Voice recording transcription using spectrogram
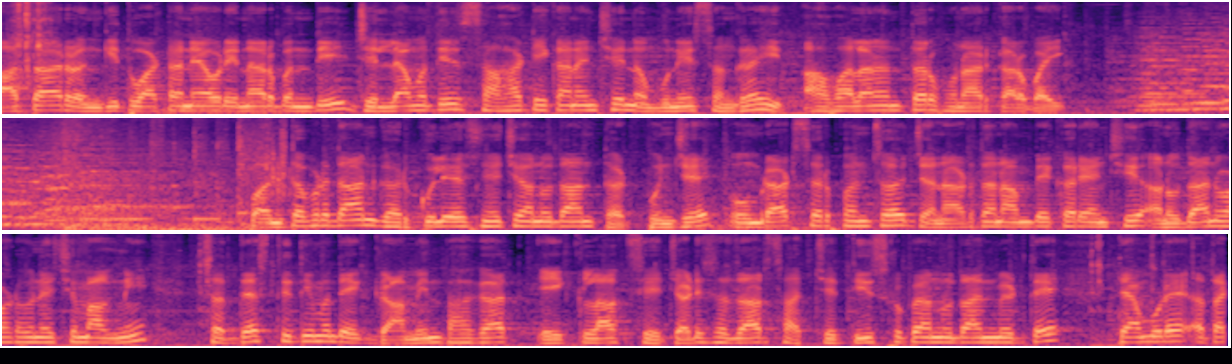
आता रंगीत वाटाण्यावर येणार बंदी जिल्ह्यामधील सहा ठिकाणांचे नमुने संग्रहित अहवालानंतर होणार कारवाई. पंतप्रधान घरकुल योजनेचे अनुदान तटपुंजे उमराट सरपंच जनार्दन आंबेकर यांची अनुदान वाढवण्याची मागणी सध्या स्थितीमध्ये ग्रामीण भागात एक लाख सेहेचाळीस हजार सातशे तीस रुपये अनुदान मिळते. त्यामुळे आता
